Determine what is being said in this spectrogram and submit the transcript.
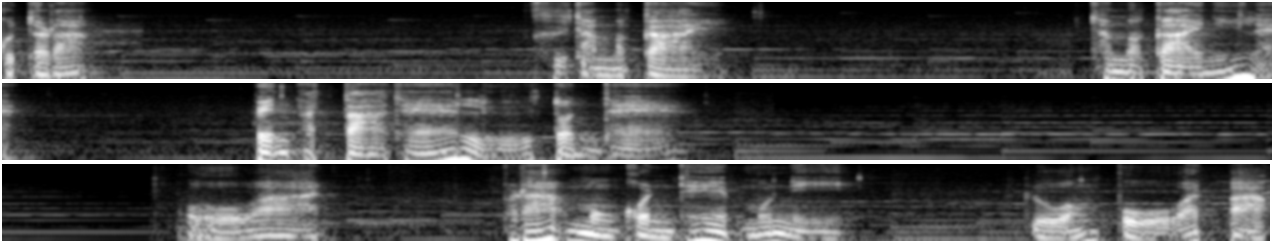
กุตระ คือธรรมกาย ธรรมกายนี้แหละ เป็นอัตตาแท้หรือตนแท้ โอวาท พระมงคลเทพมุนี หลวงปู่วัดปาก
